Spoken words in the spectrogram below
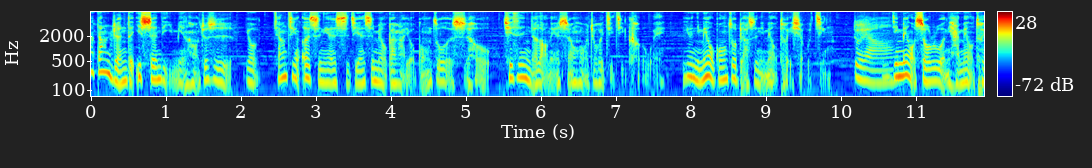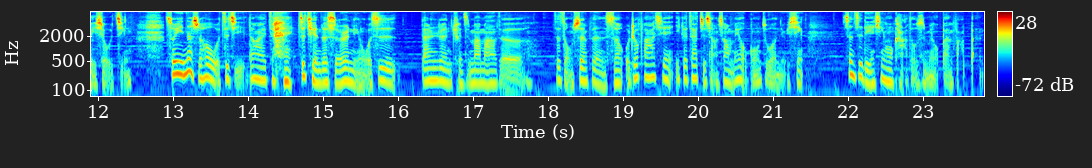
那当人的一生里面哈，就是有将近二十年的时间是没有办法有工作的时候，其实你的老年生活就会岌岌可危，因为你没有工作，表示你没有退休金。对啊，已经没有收入了，你还没有退休金，所以那时候我自己大概在 之前的十二年，我是担任全职妈妈的这种身份的时候，我就发现一个在职场上没有工作的女性，甚至连信用卡都是没有办法办的。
